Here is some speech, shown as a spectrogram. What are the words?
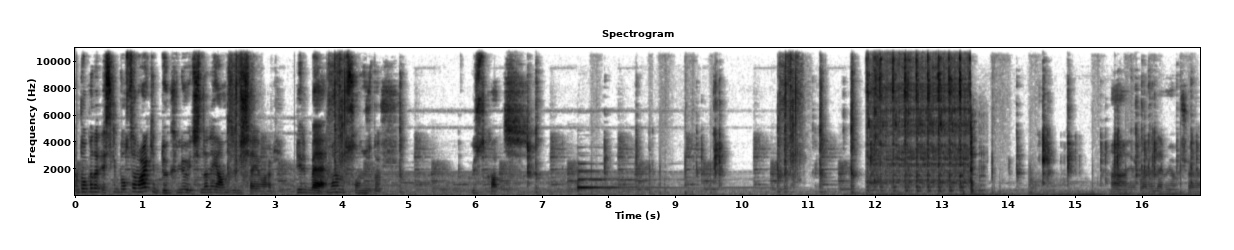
Burada o kadar eski bir dosya var ki dökülüyor. İçinde de yalnız bir şey var. Bir B. Umarım bu sonuncudur. Üst kat. Ha yok öyle demiyormuş öyle.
